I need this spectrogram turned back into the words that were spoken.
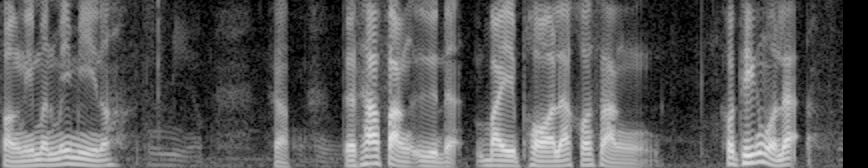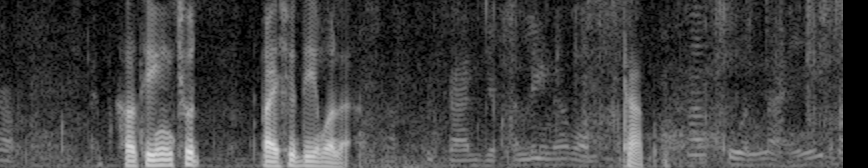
ฝั่งนี้มันไม่มีเนาะไม่มีครับครับโอ้โหแต่ถ้าฝั่งอื่นอะใบพอแล้วเขาสั่งเขาทิ้งหมดแล้วครับเขาทิ้งชุดใบชุดดีหมดแล้วคือการเหยียบคันเร่งนะครับผมครับถ้าส่วนไหนใบ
